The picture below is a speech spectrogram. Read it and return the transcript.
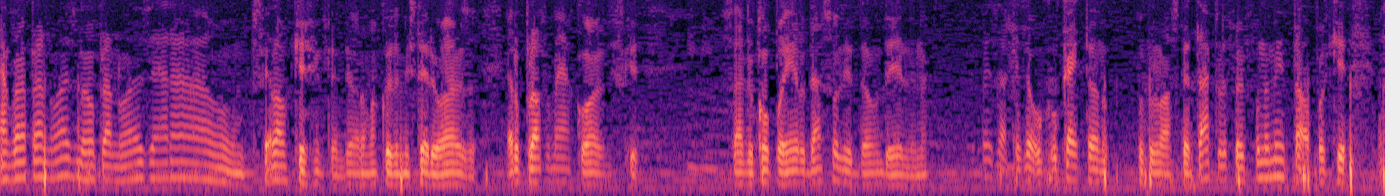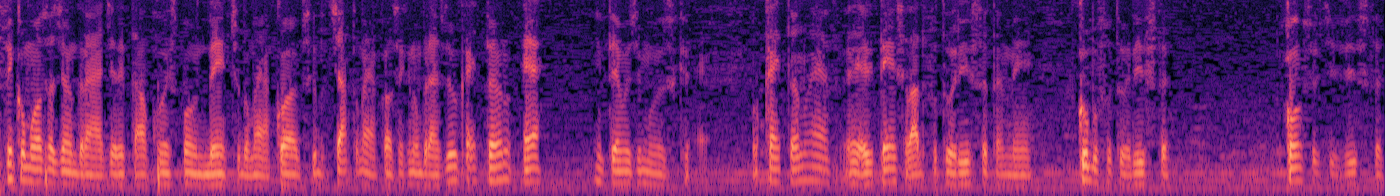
Agora para nós não, para nós era um, sei lá o que, entendeu? Era uma coisa misteriosa. Era o próprio Mayakovsky, sabe? O companheiro da solidão dele, né? Pois é, quer dizer, o, o Caetano para o nosso espetáculo foi fundamental, porque assim como o Oswald de Andrade, ele tá o correspondente do Mayakovsky, do Teatro Mayakovsky aqui no Brasil, o Caetano é em termos de música. O Caetano é, ele tem esse lado futurista também, cubo futurista, construtivista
